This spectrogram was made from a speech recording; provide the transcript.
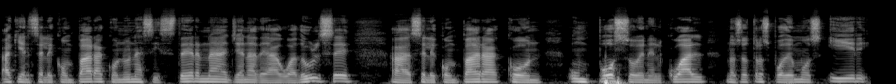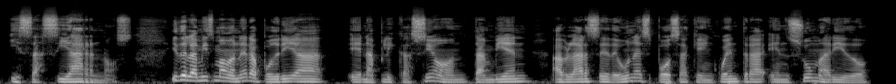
a quien se le compara con una cisterna llena de agua dulce, se le compara con un pozo en el cual nosotros podemos ir y saciarnos. Y de la misma manera podría en aplicación también hablarse de una esposa que encuentra en su marido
